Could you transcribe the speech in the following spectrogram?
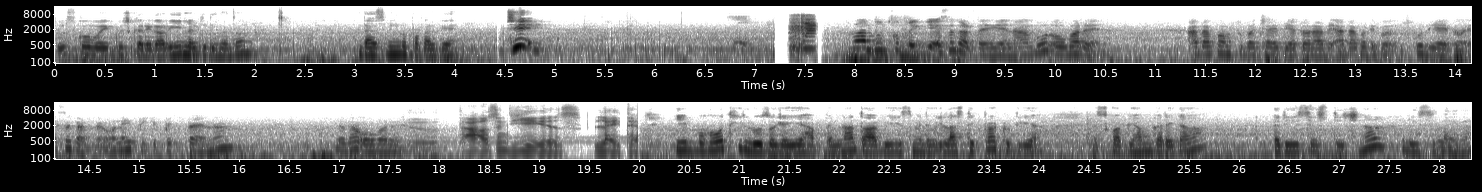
तो उसको वही कुछ करेगा। और ये लड़की देखो तो डस्टबिन को पकड़ के। जी। पूरा दूध को फेंक दिया ऐसा करता है ये ना बहुत ओवर है। आधा को हम सुबह चाय पिया तो और अभी आधा को देखो उसको दिया है तो ऐसा करता है वो नहीं पी पिकता है ना। ज़्यादा ओवर है। 2000 years later. ये बहुत ही लूज़ हो गया ये हाफ़ पेन ना तो अभी इसमें देखो इलास्टिक पूरा टूट गया। इसको अभी हम करेगा री से स्टिच ना री सिलाएगा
